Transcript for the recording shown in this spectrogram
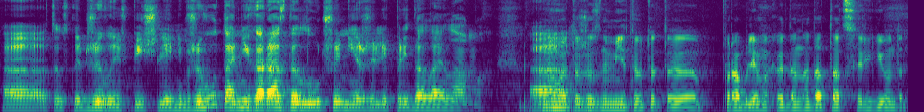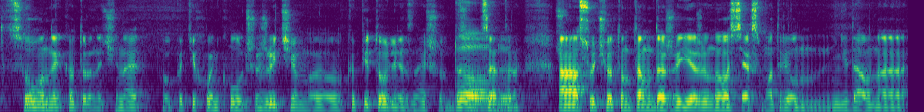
так сказать, живым впечатлением, живут они гораздо лучше, нежели при Далай-ламах. Ну, это же знаменитая вот эта проблема, когда на дотации регион дотационный, который начинает потихоньку лучше жить, чем Капитолия, знаешь, вот да, центр. Да. А с учетом там даже я же в новостях смотрел недавно Э,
